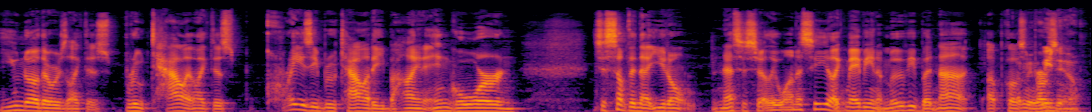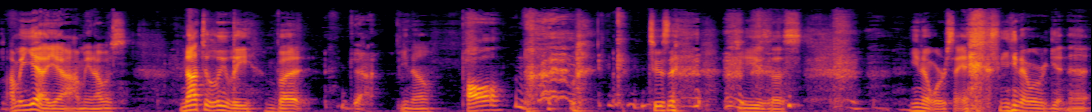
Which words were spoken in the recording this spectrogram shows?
you know, there was like this brutality, like this crazy brutality behind it, and gore, and just something that you don't necessarily want to see, like maybe in a movie, but not up close I mean, and we personal. do. I mean, yeah, yeah. I mean, I was not to Leelee, but yeah. you know, Paul, Tuesday. Jesus. You know what we're saying. you know what we're getting at.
